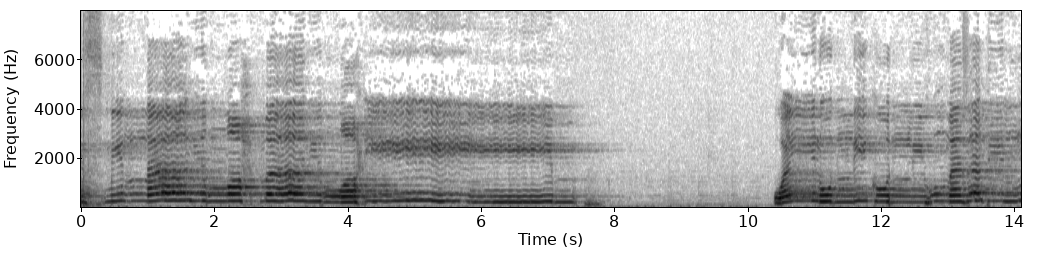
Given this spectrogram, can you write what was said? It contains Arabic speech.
بسم الله الرحمن الرحيم. ويل لكل همزة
